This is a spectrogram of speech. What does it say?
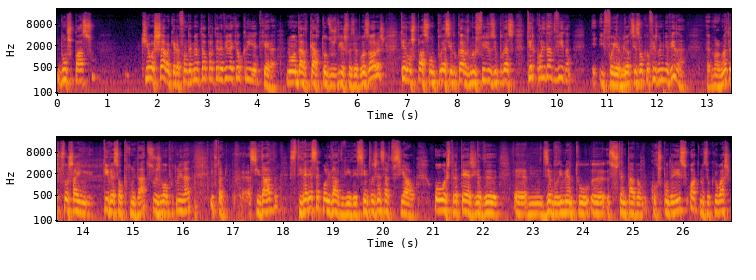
de um espaço que eu achava que era fundamental para ter a vida que eu queria, que era não andar de carro todos os dias, fazer duas horas, ter um espaço onde pudesse educar os meus filhos e pudesse ter qualidade de vida. E, e foi a melhor decisão que eu fiz na minha vida. Eh, normalmente as pessoas saem, tive essa oportunidade, surgiu a oportunidade, e portanto, a cidade, se tiver essa qualidade de vida, essa inteligência artificial ou a estratégia de eh, desenvolvimento uh, sustentável corresponde a isso, ótimo, mas é o que eu acho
